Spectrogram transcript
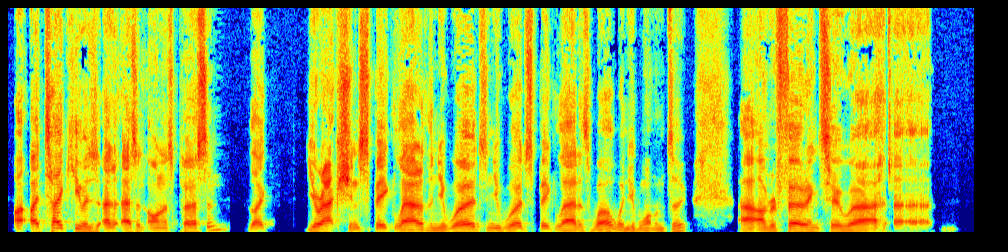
I, I take you as as an honest person. Like your actions speak louder than your words, and your words speak loud as well when you want them to. Uh, I'm referring to uh, uh,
